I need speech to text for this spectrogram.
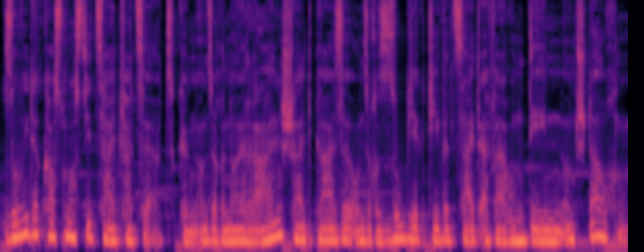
So wie der Kosmos die Zeit verzerrt, können unsere neuralen Schaltkreise unsere subjektive Zeiterfahrung dehnen und stauchen.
